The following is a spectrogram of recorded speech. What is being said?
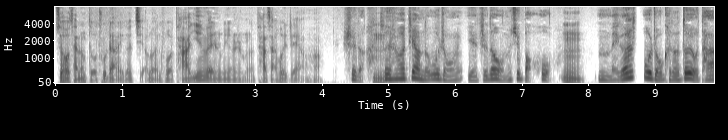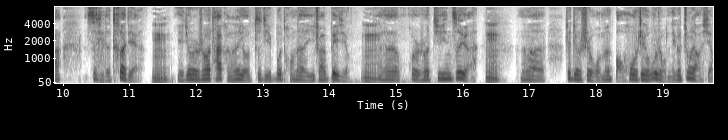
最后才能得出这样一个结论，说它因为什么因为什么，它才会这样哈。是的，嗯所以说这样的物种也值得我们去保护。嗯嗯，每个物种可能都有它自己的特点，嗯也就是说，它可能有自己不同的遗传背景和嗯它或者说基因资源。嗯那么这就是我们保护这个物种的一个重要性。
